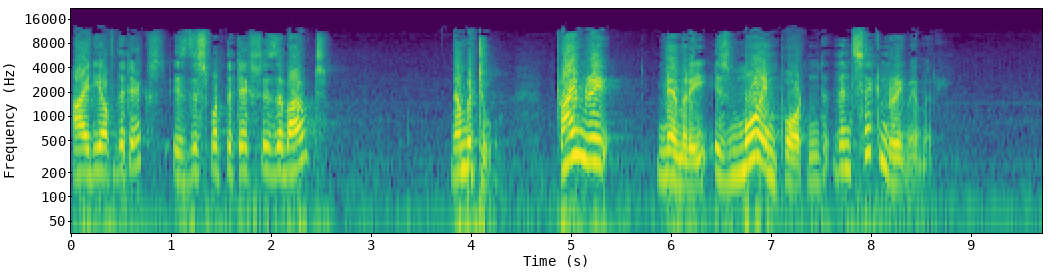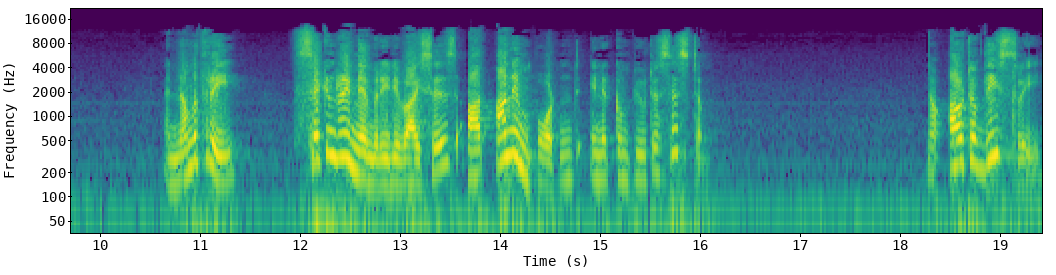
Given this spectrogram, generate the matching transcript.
idea of the text? Is this what the text is about? Number two, primary memory is more important than secondary memory. And number three, secondary memory devices are unimportant in a computer system. Now, out of these three,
